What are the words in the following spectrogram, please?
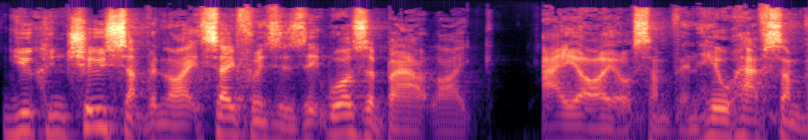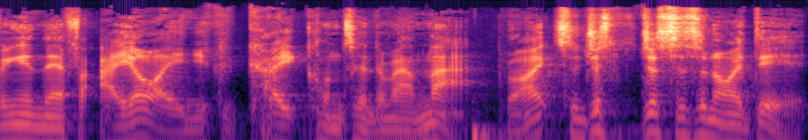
you can choose something like, say, for instance, it was about like AI or something. He'll have something in there for AI, and you could create content around that, right? So just just as an idea.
